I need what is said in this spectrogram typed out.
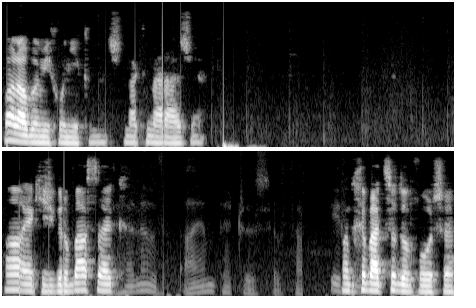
Wolałbym ich uniknąć, tak na razie. O, jakiś grubasek. On chyba cudów uczy.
